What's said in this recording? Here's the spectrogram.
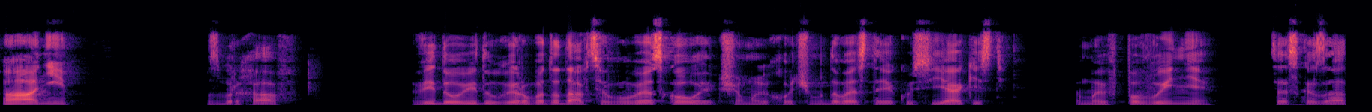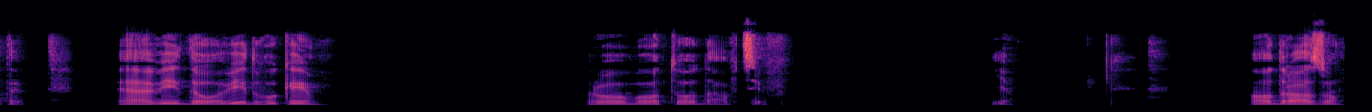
А, ні. Збрехав. Відеовідгуки роботодавців обов'язково, якщо ми хочемо довести якусь якість, ми повинні це сказати. Е, Відеовідгуки роботодавців. Є. Одразу.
